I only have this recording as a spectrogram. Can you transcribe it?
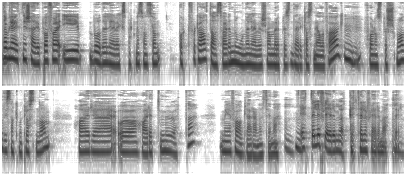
Da blir jeg litt nysgjerrig på, for i både Elevekspertene, sånn som bortfortalt, da, så er det noen elever som representerer klassen i alle fag, mm. får noen spørsmål de snakker med klassen om, har, eh, og har et møte med faglærerne sine. Mm. Ett eller flere møter. Ett eller flere møter. Mm.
